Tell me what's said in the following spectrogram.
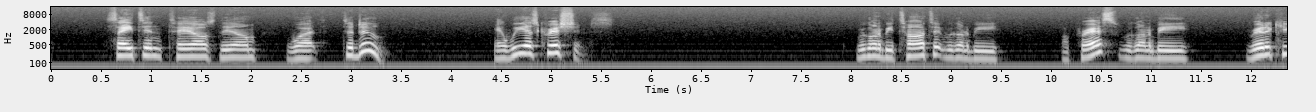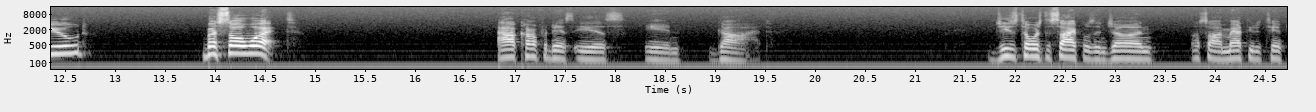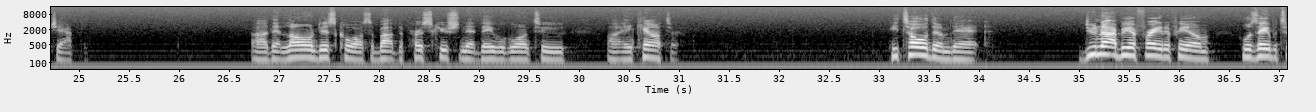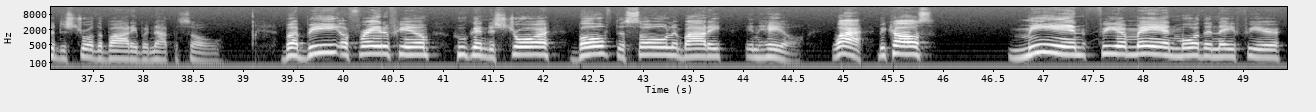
Satan, tells them what to do. And we as Christians, we're going to be taunted, we're going to be oppressed, we're going to be ridiculed. But so what? Our confidence is in God. Jesus told his disciples in John, I'm sorry, Matthew the 10th chapter, uh, that long discourse about the persecution that they were going to uh, encounter. He told them that do not be afraid of him who is able to destroy the body but not the soul. But be afraid of him who can destroy both the soul and body in hell. Why? Because men fear man more than they fear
